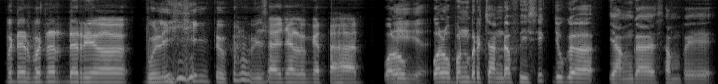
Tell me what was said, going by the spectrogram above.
bener-bener dari bullying tuh kalau misalnya lu nggak tahan. Walau- Iya. walaupun bercanda fisik juga yang enggak sampai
